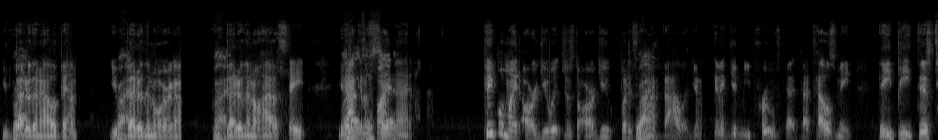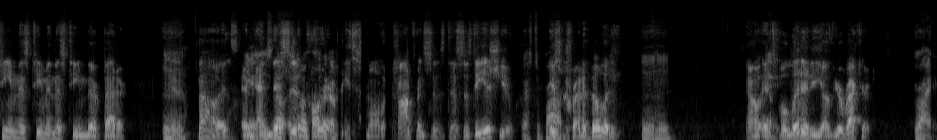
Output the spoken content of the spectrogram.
you're better than Alabama, you're Right. better than Oregon, you're right. better than Ohio State. You're Well, not going to find that. People might argue it just to argue, but it's Right. not valid. You're not going to give me proof that that tells me they beat this team, this team, and this team. They're better. Yeah. No, it's and, Yeah, it's this is no part clear. of these smaller conferences. This is the issue: That's the problem. is credibility. hmm You know, it's validity of your record. Right.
